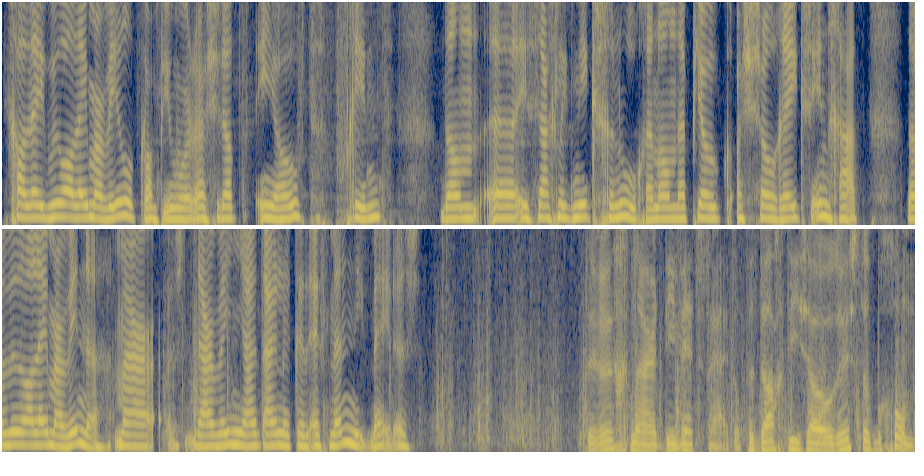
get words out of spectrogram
ga alleen, ik wil alleen maar wereldkampioen worden. Als je dat in je hoofd print, dan eh, is eigenlijk niks genoeg. En dan heb je ook, als je zo'n reeks ingaat, dan wil je alleen maar winnen. Maar daar win je uiteindelijk het evenement niet mee. Dus Terug naar die wedstrijd. Op de dag die zo rustig begon.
